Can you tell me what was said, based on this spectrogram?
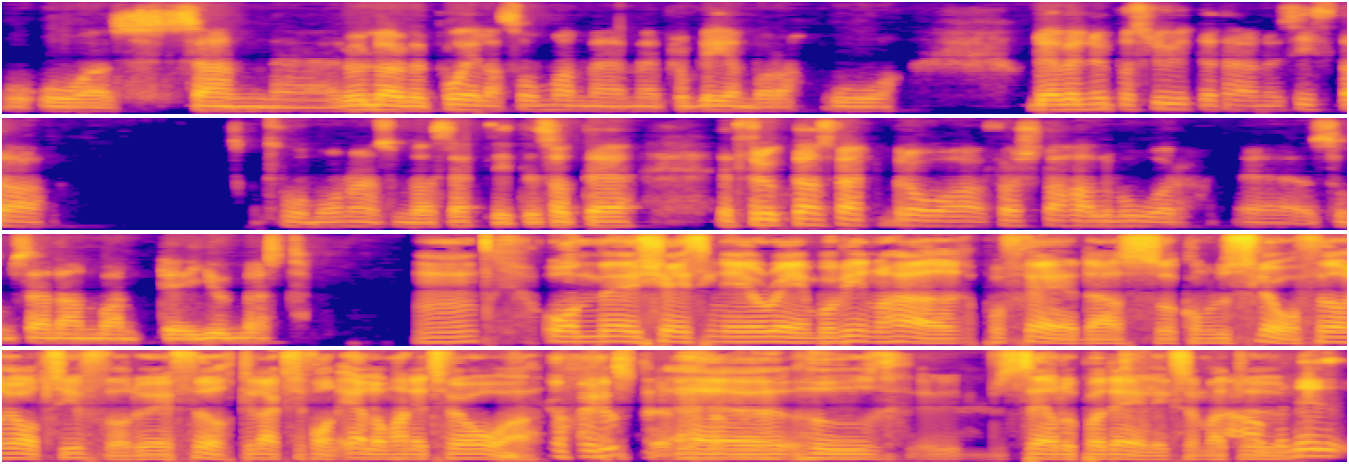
Och, och sen eh, rullar det väl på hela sommaren med, med problem bara. Och det är väl nu på slutet här nu sista två månaderna som det har släppt lite. Så att det är ett fruktansvärt bra första halvår eh, som sedan vart eh. Mm. Om eh, Chasing Neo Rainbow vinner här på fredag så kommer du slå förra årets siffror. Du är 40 lax ifrån. Eller om han är tvåa. Ja, just det. Uh, hur ser du på det liksom? Att ja, du... men det,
